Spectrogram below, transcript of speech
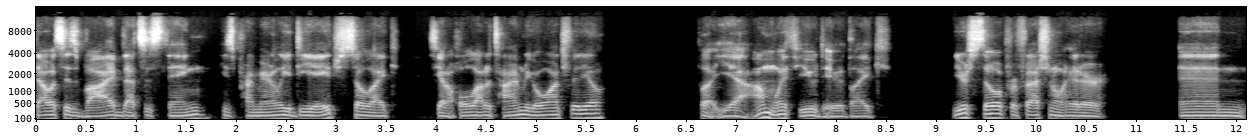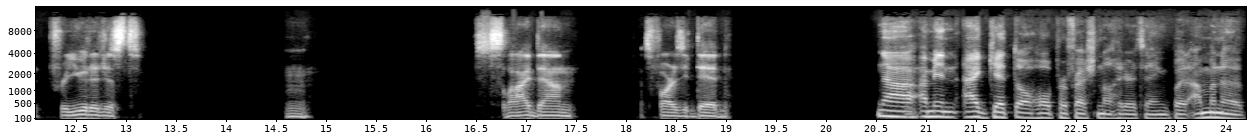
that was his vibe. That's his thing. He's primarily a DH. So, like, he's got a whole lot of time to go watch video. But yeah, I'm with you, dude. Like, you're still a professional hitter. And for you to just, mm, slide down as far as he did. Nah, I mean, I get the whole professional hitter thing, but I'm gonna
